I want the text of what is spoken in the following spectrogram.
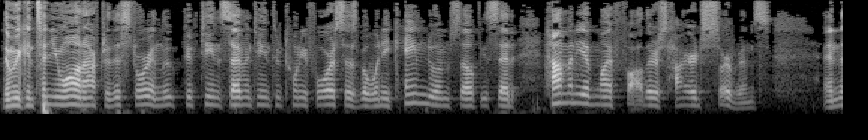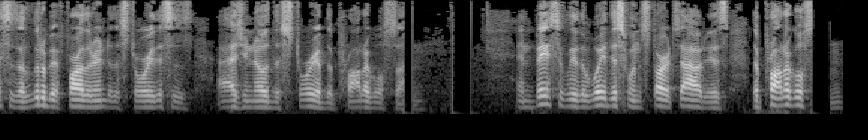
Then we continue on after this story in Luke 15, 17 through 24. It says, But when he came to himself, he said, How many of my father's hired servants? And this is a little bit farther into the story. This is, as you know, the story of the prodigal son. And basically, the way this one starts out is the prodigal son,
